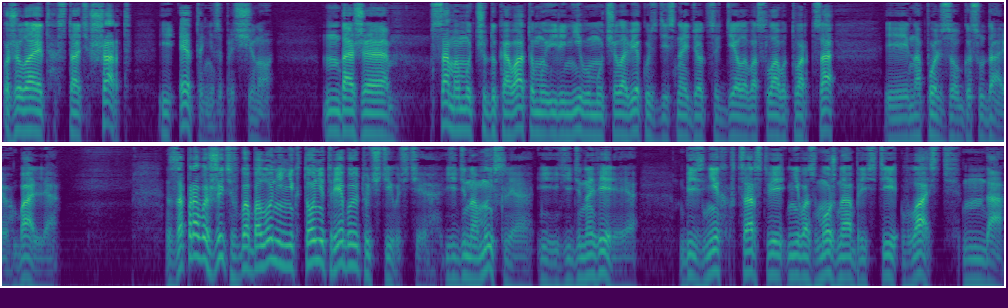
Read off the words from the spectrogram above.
Пожелает стать шарт — и это не запрещено. Даже Самому чудаковатому и ленивому человеку здесь найдется дело во славу Творца и на пользу государю, Балля. За право жить в Бабалоне никто не требует учтивости, единомыслия и единоверия. Без них в царстве невозможно обрести власть. М да,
